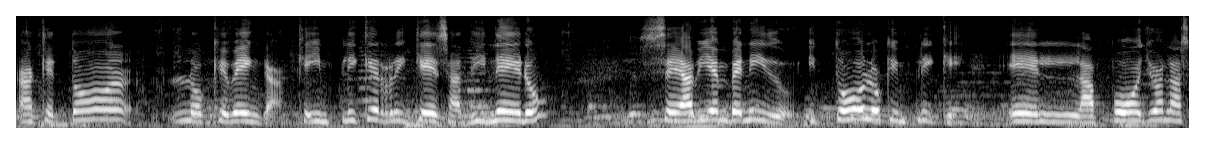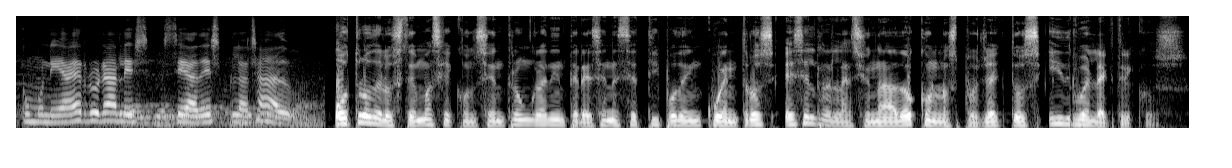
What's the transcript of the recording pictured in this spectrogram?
a que todo lo que venga, que implique riqueza, dinero, sea bienvenido y todo lo que implique el apoyo a las comunidades rurales sea desplazado. Otro de los temas que concentra un gran interés en este tipo de encuentros es el relacionado con los proyectos hidroeléctricos.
